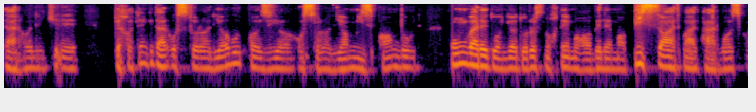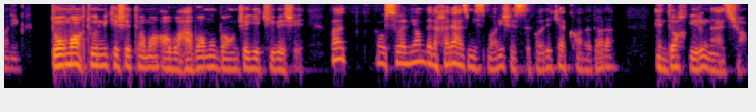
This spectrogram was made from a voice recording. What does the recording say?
در حالی که به خاطر اینکه در استرالیا بود بازی استرالیا میزبان بود. اون ور دنیا درست نقطه مقابل ما. 20 ساعت باید پرواز کنیم. دو ماه طول می‌کشه تا ما آب و هوامون با اونجا یکی بشه. بعد استرالیا بالاخره از میزبانیش استفاده کرد. کانادا را انداخت بیرون از جام.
